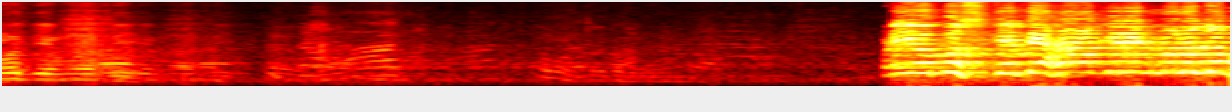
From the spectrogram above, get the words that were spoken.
মোদি মোদি। প্রিয় উপস্থিতি হাজিরিন মনোযোগ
